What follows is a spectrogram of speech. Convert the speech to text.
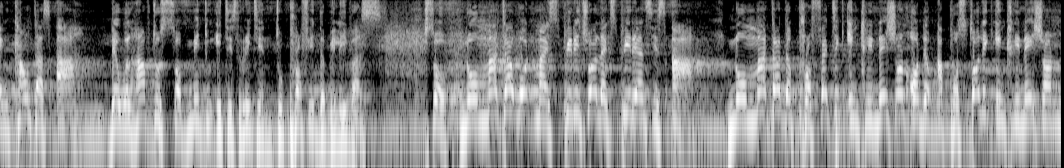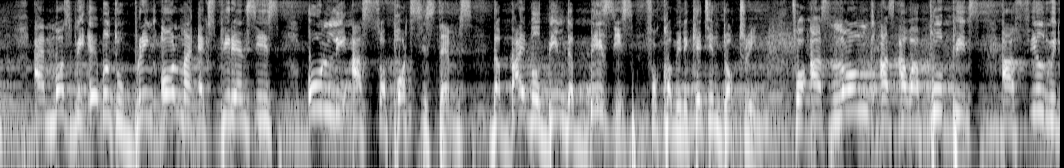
encounters are, they will have to submit to it is written to profit the believers. So, no matter what my spiritual experiences are, no matter the prophetic inclination or the apostolic inclination, I must be able to bring all my experiences only as support systems. The Bible being the basis for communicating doctrine. For as long as our pulpits are filled with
